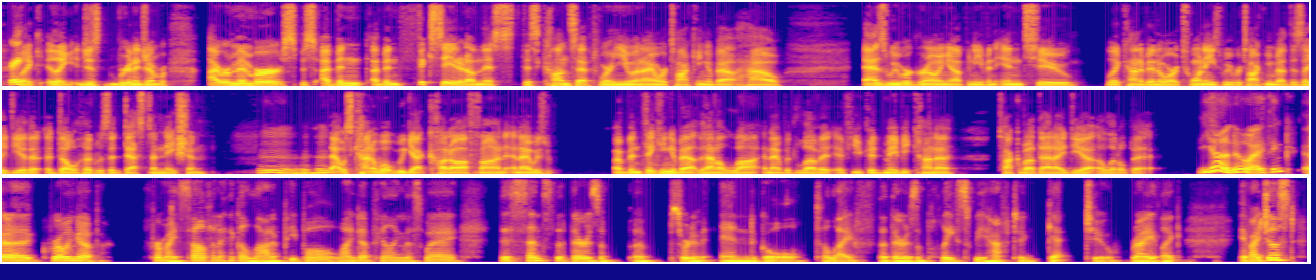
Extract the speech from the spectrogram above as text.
Great. Like like just we're gonna jump I remember I've been I've been fixated on this this concept where you and I were talking about how as we were growing up and even into like kind of into our 20s, we were talking about this idea that adulthood was a destination. Mm-hmm. That was kind of what we got cut off on. And I was, I've been thinking about that a lot. And I would love it if you could maybe kind of talk about that idea a little bit. Yeah, no, I think uh, growing up for myself, and I think a lot of people wind up feeling this way this sense that there is a, a sort of end goal to life, that there is a place we have to get to, right? Like, if I just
